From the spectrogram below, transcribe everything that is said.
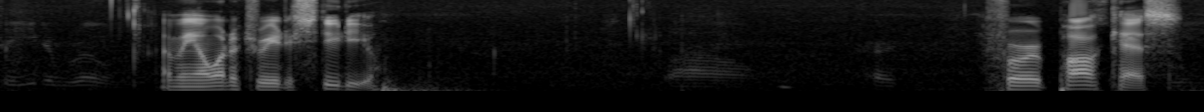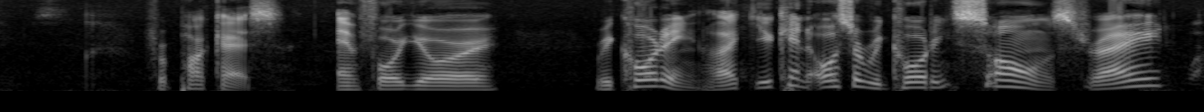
Create a room. I mean, I want to create a studio Wow. For podcasts, for podcasts, and for your recording. Like you can also recording songs, right? Wow.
